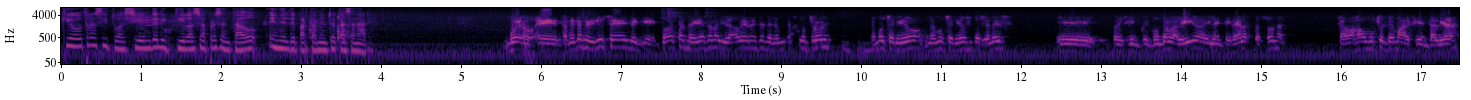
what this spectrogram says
¿Qué otra situación delictiva se ha presentado en el departamento de Casanare? Bueno, eh, también referirle a ustedes de que todas estas medidas han ayudado obviamente a tener un control. Hemos tenido, no hemos tenido situaciones eh, pues en contra de la vida y la integridad de las personas. Se ha bajado mucho el tema de accidentalidad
